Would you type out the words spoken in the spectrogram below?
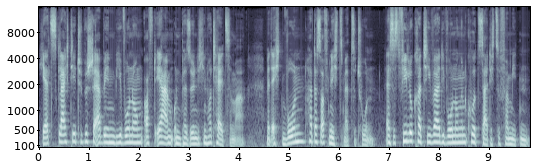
Jetzt gleicht die typische Airbnb-Wohnung oft eher einem unpersönlichen Hotelzimmer. Mit echtem Wohnen hat das oft nichts mehr zu tun. Es ist viel lukrativer, die Wohnungen kurzzeitig zu vermieten.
